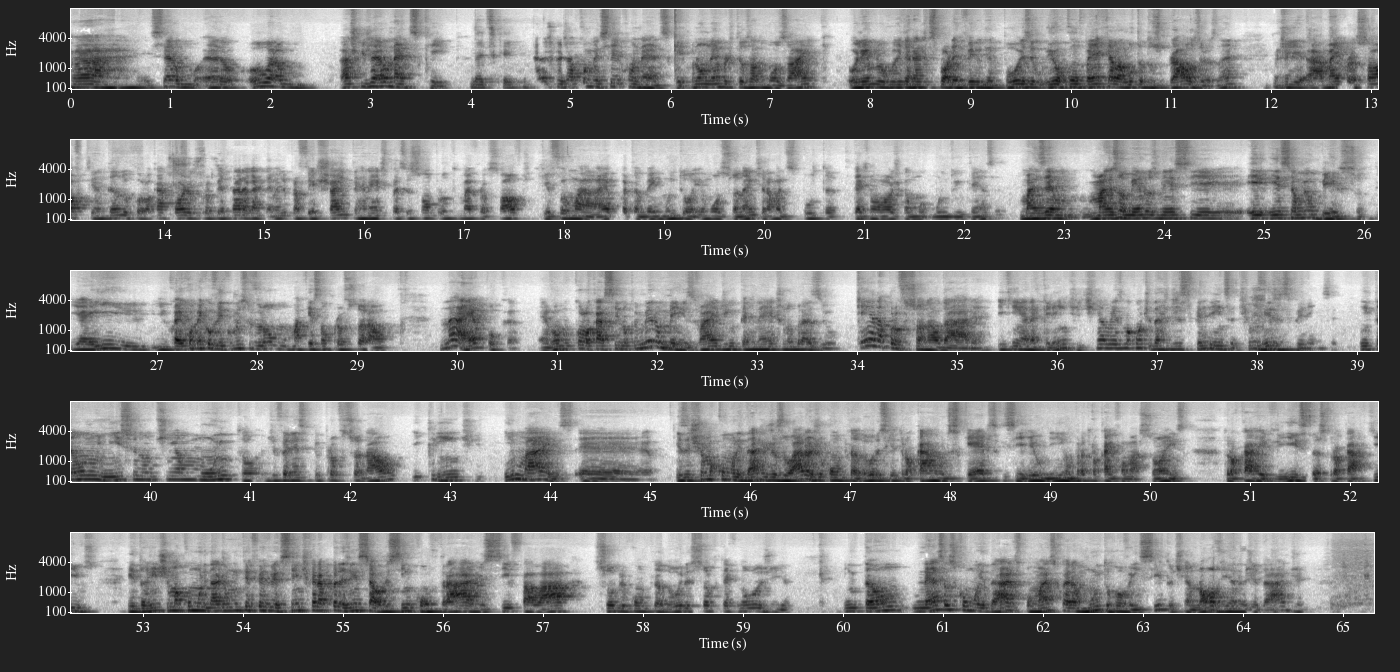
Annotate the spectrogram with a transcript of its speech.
Ah, isso era, era ou era, acho que já era o Netscape. Netscape. Acho que eu já comecei com o Netscape. Eu não lembro de ter usado Mosaic. Eu lembro que o Internet Explorer veio depois, eu, eu acompanhei aquela luta dos browsers, né? De a Microsoft tentando colocar código proprietário HTML para fechar a internet para ser só um produto Microsoft, que foi uma época também muito emocionante, era uma disputa tecnológica muito intensa. Mas é mais ou menos nesse. Esse é o meu berço. E aí, e aí como é que eu vi? Como isso virou uma questão profissional? Na época, é, vamos colocar assim, no primeiro mês, vai, de internet no Brasil, quem era profissional da área e quem era cliente tinha a mesma quantidade de experiência, tinha o mesmo experiência. Então, no início, não tinha muito diferença entre profissional e cliente. E mais, é, existia uma comunidade de usuários de computadores que trocavam disquetes, que se reuniam para trocar informações, trocar revistas, trocar arquivos. Então a gente tinha uma comunidade muito efervescente que era presencial, de se encontrar, de se falar sobre computadores, sobre tecnologia. Então, nessas comunidades, por mais que eu era muito jovencito, eu tinha nove anos de idade,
